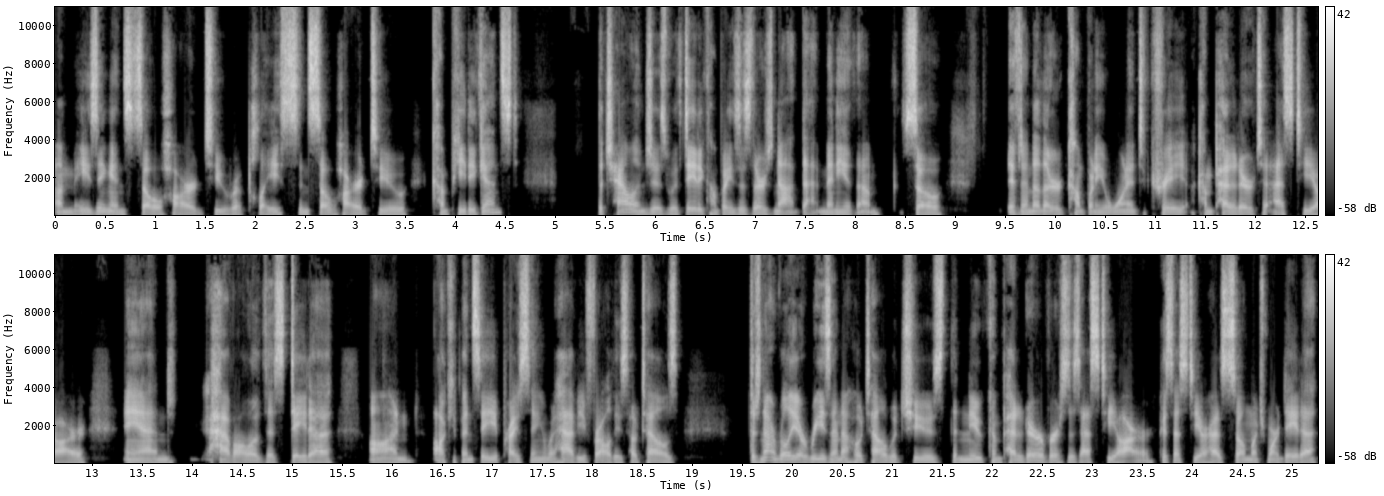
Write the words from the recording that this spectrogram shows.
amazing and so hard to replace and so hard to compete against. The challenge is with data companies is there's not that many of them. So if another company wanted to create a competitor to STR and have all of this data on occupancy, pricing, what have you for all these hotels, there's not really a reason a hotel would choose the new competitor versus STR because STR has so much more data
